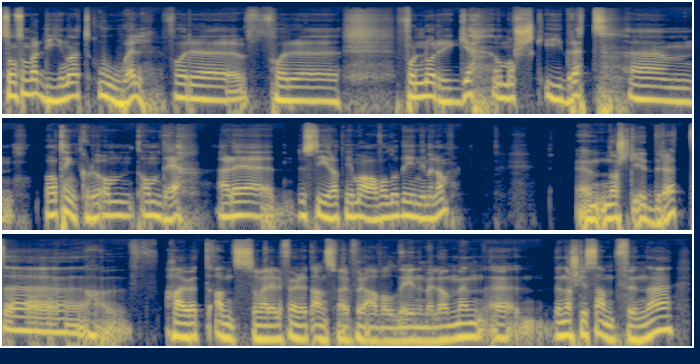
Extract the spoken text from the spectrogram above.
sånn som verdien av et OL for, eh, for, for Norge og norsk idrett, hva tenker du om, om det? Det? Du sier at vi må avholde det innimellom? Norsk idrett har jo et ansvar, eller føler et ansvar for å avholde det innimellom. Men uh, det norske samfunnet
